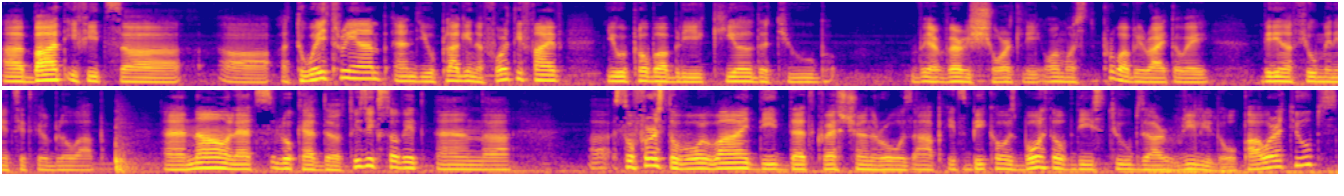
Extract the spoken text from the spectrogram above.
Uh, but if it's uh, uh, a 2A3 amp and you plug in a 45 you will probably kill the tube very, very shortly almost probably right away. Within a few minutes it will blow up and now let's look at the physics of it. And uh, uh, so first of all why did that question rose up? It's because both of these tubes are really low power tubes.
